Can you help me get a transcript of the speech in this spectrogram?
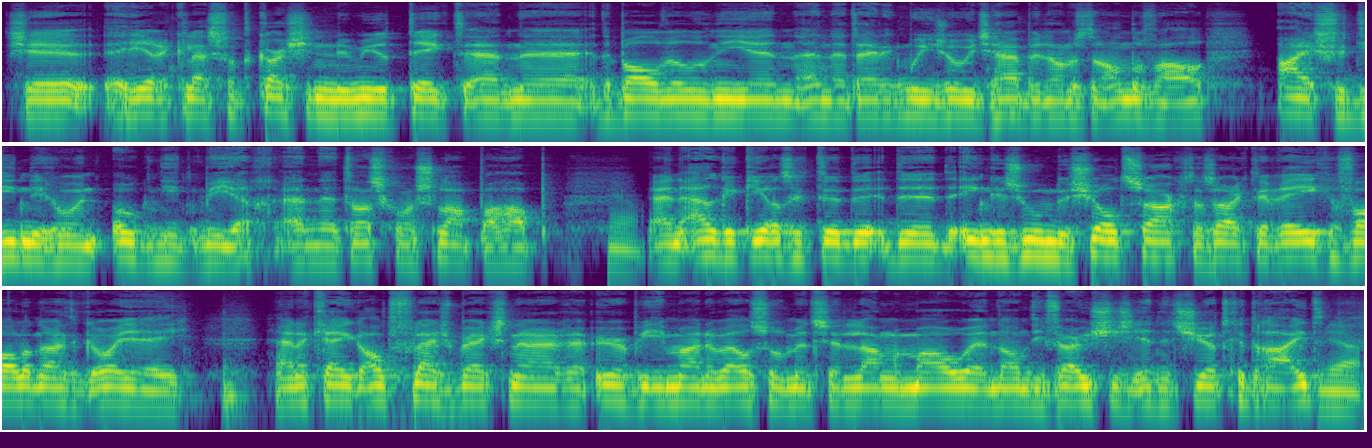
als je Heracles van het kastje in de muur tikt en eh, de bal wil er niet in en uiteindelijk moet je zoiets hebben, dan is het een ander verhaal. Ajax verdiende gewoon ook niet meer en het was gewoon slappe hap. En elke keer als ik de, de, de, de ingezoomde shot zag, dan zag ik de regen vallen en dacht ik, oh jee. En dan kreeg ik altijd flashbacks naar uh, Urbi Emanuelson met zijn lange mouwen en dan die vuistjes in het shirt gedraaid. Ja.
